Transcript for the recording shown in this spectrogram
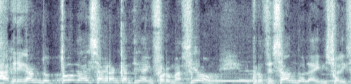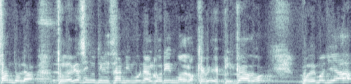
agregando toda esa gran cantidad de información, procesándola y visualizándola, todavía sin utilizar ningún algoritmo de los que he explicado, podemos ya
